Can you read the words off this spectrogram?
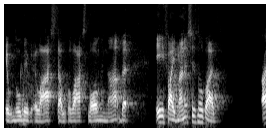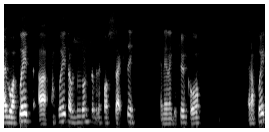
he'll not be able to last uh, last long in that. But eighty five minutes is no bad. I well, I played. I, I played. I was on for about the first sixty, and then I got took off. And I played.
